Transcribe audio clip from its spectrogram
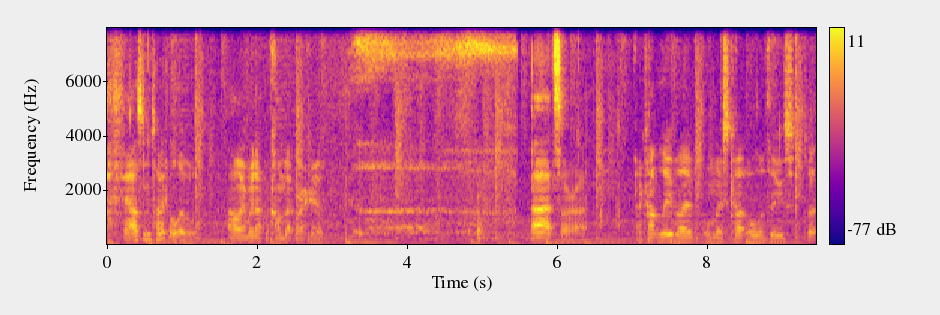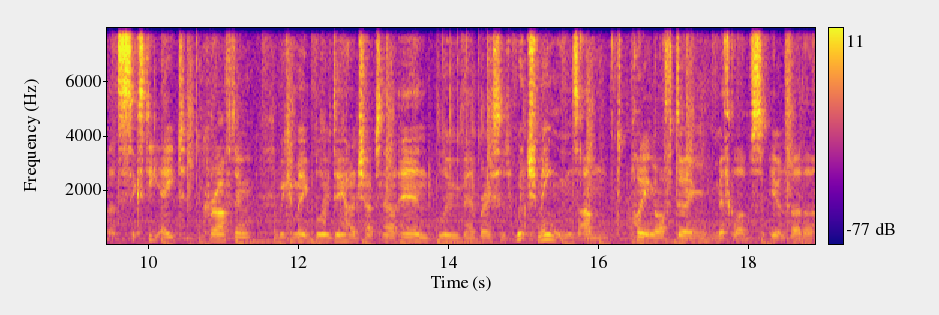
A thousand total level. Oh, and went up a combat bracket. That's alright. I can't believe I've almost cut all of these, but that's 68 crafting. We can make blue D'hide chaps now and blue vambraces, which means I'm putting off doing mith gloves even further.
